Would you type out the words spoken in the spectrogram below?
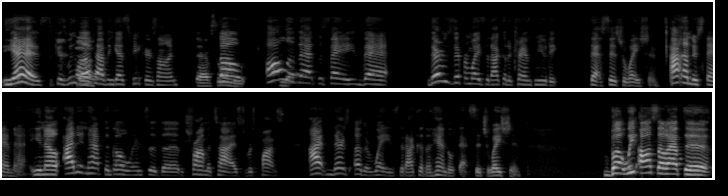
Yes, because we love Uh, having guest speakers on. Absolutely. So all Yeah. of that to say that there's different ways that I could have transmuted that situation. I understand that. You know, I didn't have to go into the traumatized response. I there's other ways that I could have handled that situation. But we also have to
